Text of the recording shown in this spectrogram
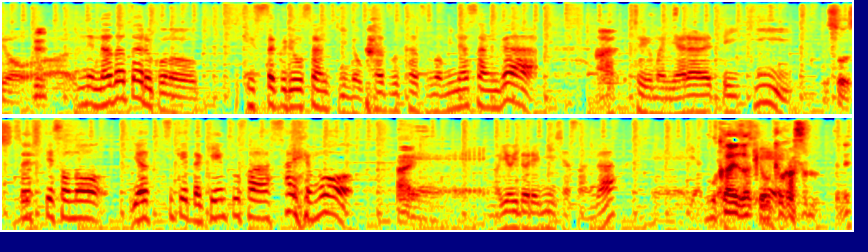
よ。ね、ね、名だたるこの傑作量産機の数々の皆さんが、はあっという間にやられていき、そうですね。そし。てそのやっつけたケンプファーさえも、はい。えーまあ、酔いどれミーシャさんが、えーやっ迎え酒を許可するってね。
